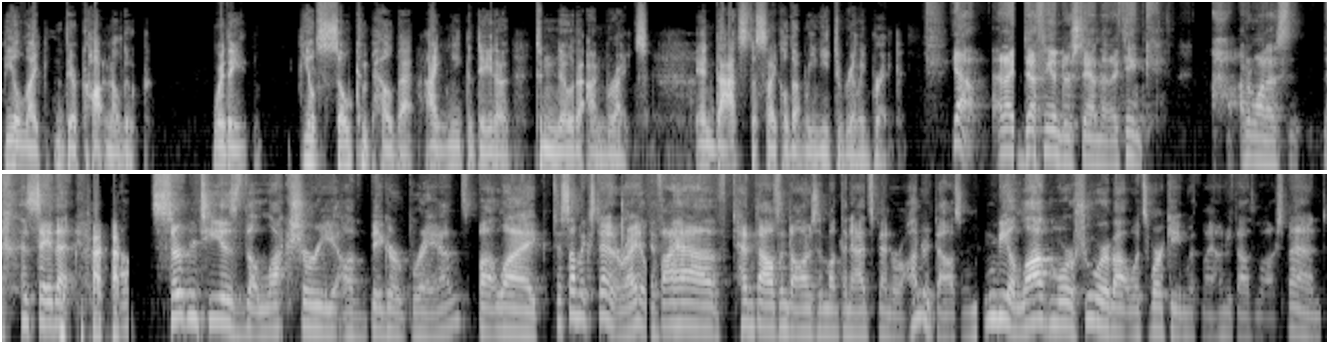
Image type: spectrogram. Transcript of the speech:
feel like they're caught in a loop. where they feel so compelled that I need the data to know that I'm right. And that's the cycle that we need to really break. Yeah. And I definitely understand that. I think, I don't want to say that uh, certainty is the luxury of bigger brands, but like to some extent, right? If I have $10,000 a month in ad spend or a 100,000, I'm be a lot more sure about what's working with my $100,000 spend.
